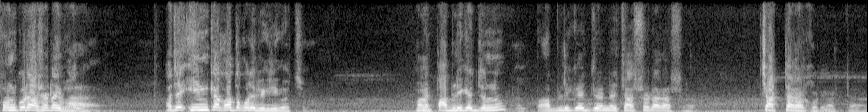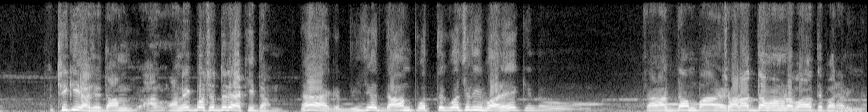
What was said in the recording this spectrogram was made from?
ফোন করে আসাটাই ভালো। হ্যাঁ। আচ্ছা ইনকা কত করে বিক্রি করছ? মানে পাবলিকের জন্য? পাবলিকের জন্য চারশো টাকা শো চার টাকা করে? ঠিকই আছে দাম অনেক বছর ধরে একই দাম। হ্যাঁ বীজের দাম প্রত্যেক বছরই বাড়ে কিন্তু চারার দাম বাড়ে চারার দাম আমরা বাড়াতে পারি না।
